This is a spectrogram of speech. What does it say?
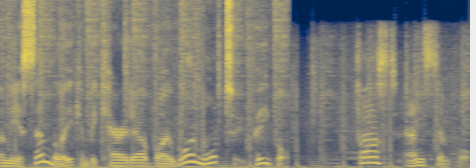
and the assembly can be carried out by one or two people. Fast and simple.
